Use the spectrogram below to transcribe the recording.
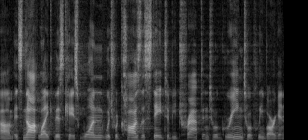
um, it's not like this case, one which would cause the state to be trapped into agreeing to a plea bargain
